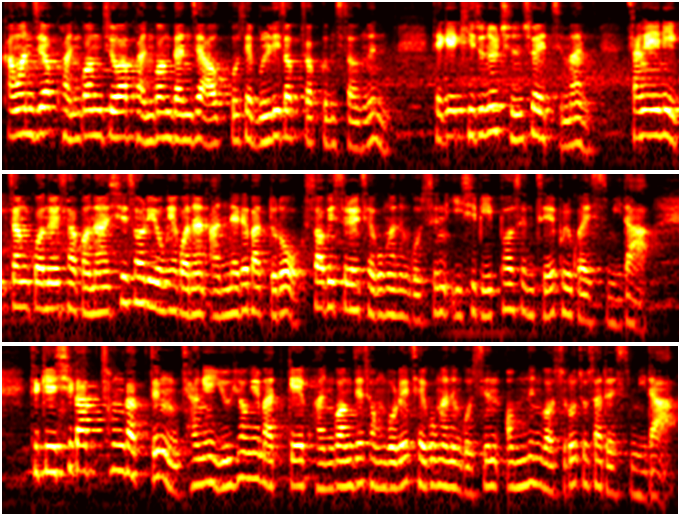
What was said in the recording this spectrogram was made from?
강원 지역 관광지와 관광단지 9곳의 물리적 접근성은 대개 기준을 준수했지만 장애인이 입장권을 사거나 시설 이용에 관한 안내를 받도록 서비스를 제공하는 곳은 22%에 불과했습니다. 특히 시각, 청각 등 장애 유형에 맞게 관광지 정보를 제공하는 곳은 없는 것으로 조사됐습니다.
